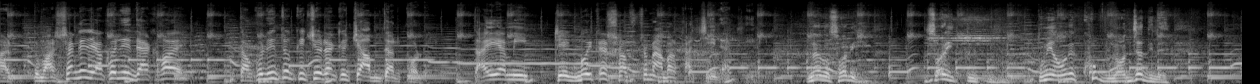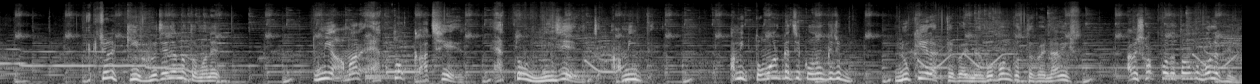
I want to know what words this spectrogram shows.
আর তোমার সঙ্গে যখনই দেখা হয় তখনই তো কিছু না কিছু আবদার করো। তাই আমি চেক বইটা সবসময় আমার কাছেই রাখি। না গো সরি সরি তুমি আমাকে খুব লজ্জা দিলে। অ্যাকচুয়ালি কি হয়েছে জানো তো? মানে তুমি আমার এত কাছে এত নিজের আমি আমি তোমার কাছে কোনো কিছু লুকিয়ে রাখতে পারি না, গোপন করতে পারি না। আমি আমি সব কথা তোমাকে বলে ফেলি।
